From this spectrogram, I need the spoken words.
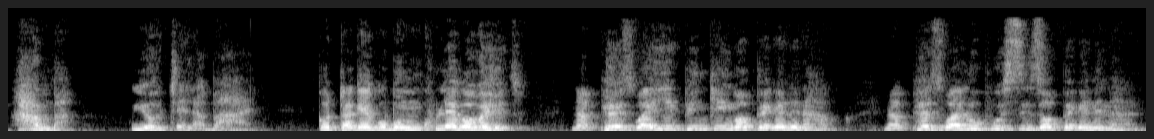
hamba uyotshela abanye. Kodwa ke kuba umkhuleko wethu naphezulu kwayiphi inkinga obhekene nabo naphezulu kwaluphi usizo obhekene nalo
